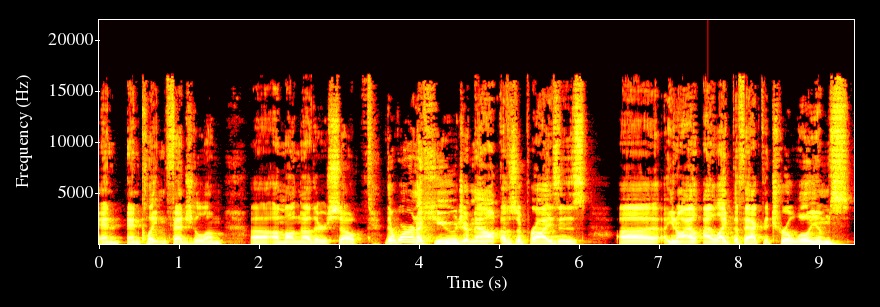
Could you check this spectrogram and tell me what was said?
and and Clayton Fejedelem uh, among others. So there weren't a huge amount of surprises. Uh, you know, I, I like the fact that Trill Williams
